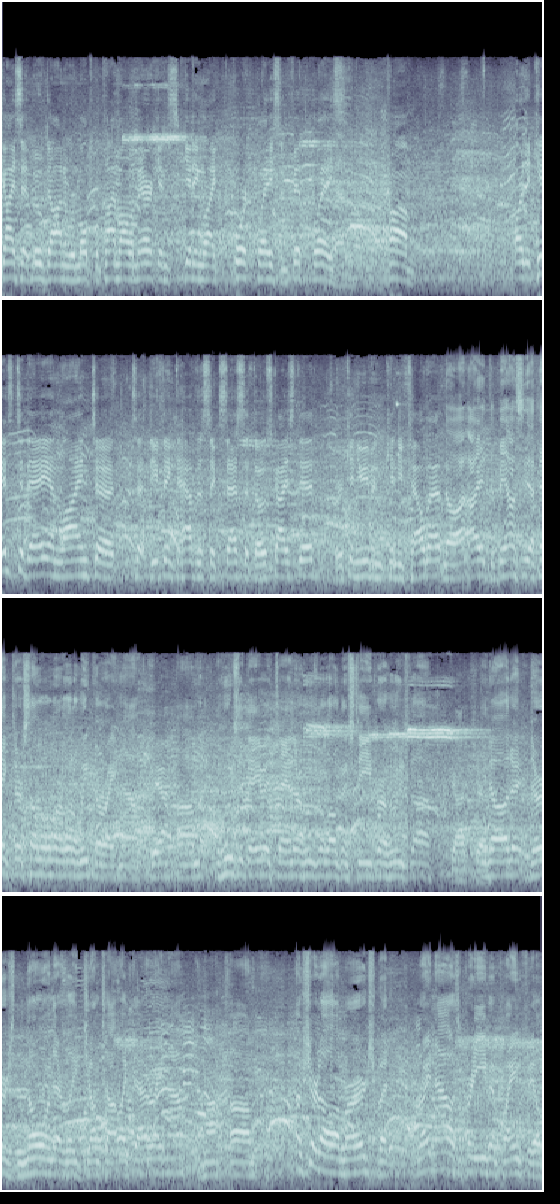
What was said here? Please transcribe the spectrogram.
guys that moved on and were multiple-time All-Americans, getting like fourth place and fifth place. Um, are the kids today in line to, to, do you think, to have the success that those guys did, or can you even can you tell that? No, I, I to be honest with you, I think there's some of them are a little weaker right now. Yeah. Um, who's the David Taylor? Who's the Logan Stieber? Who's uh, Gotcha. You know, there, there's no one that really jumps out like that right now. Uh-huh. Um, I'm sure they'll emerge, but right now it's a pretty even playing field.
